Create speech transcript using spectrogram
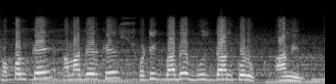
সকলকে আমাদেরকে সঠিকভাবে বুঝ দান করুক। আমিন।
